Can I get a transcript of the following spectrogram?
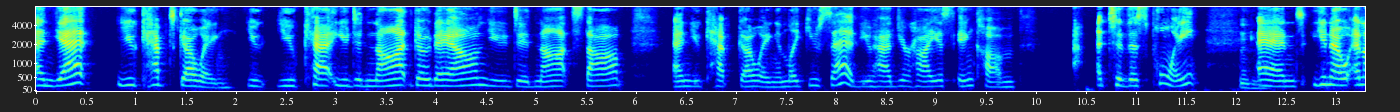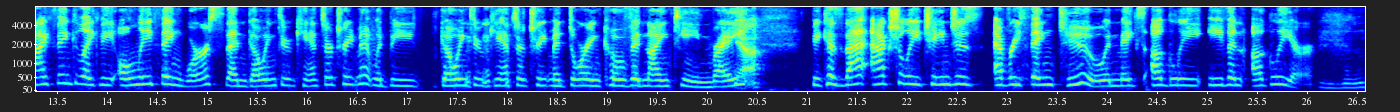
And yet you kept going. You you kept you did not go down, you did not stop and you kept going and like you said, you had your highest income uh, to this point Mm-hmm. And, you know, and I think like the only thing worse than going through cancer treatment would be going through cancer treatment during COVID 19, right? Yeah. because that actually changes everything too and makes ugly even uglier. Mm-hmm.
